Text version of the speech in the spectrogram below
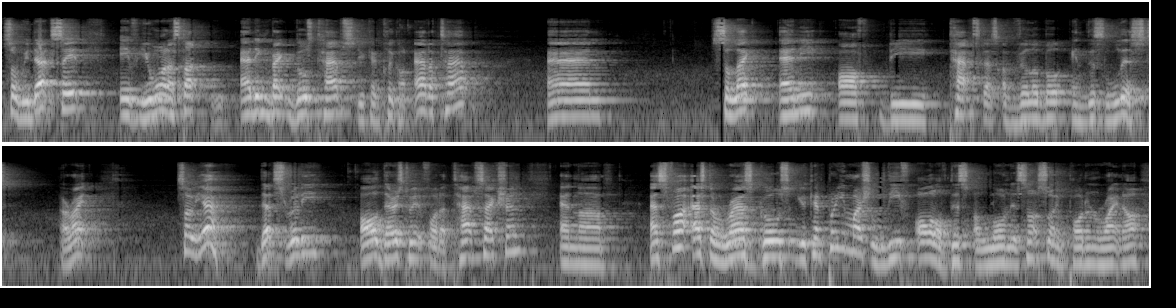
so with that said if you want to start adding back those tabs you can click on add a tab and select any of the tabs that's available in this list. All right. So yeah, that's really all there is to it for the tab section. And uh, as far as the rest goes, you can pretty much leave all of this alone. It's not so important right now.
